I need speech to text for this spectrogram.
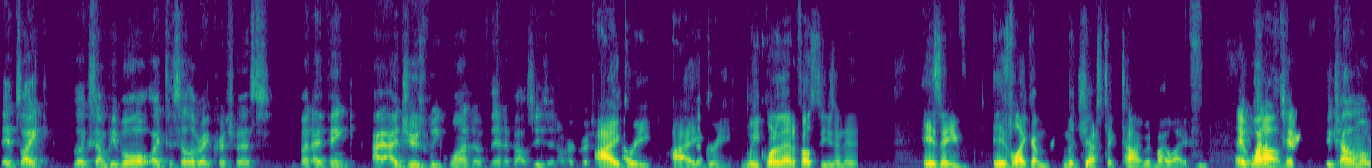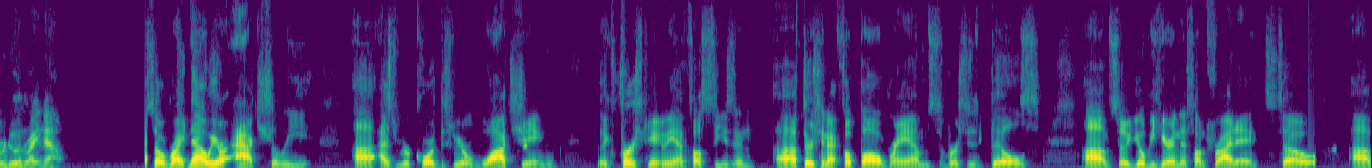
It's like, look, some people like to celebrate Christmas, but I think I, I choose week one of the NFL season over Christmas. I agree. I agree. Week one of the NFL season is is a is like a majestic time in my life. Hey, why don't um, you tell them what we're doing right now? So right now we are actually, uh, as we record this, we are watching the first game of the NFL season, uh, Thursday night football, Rams versus Bills. Um, so you'll be hearing this on Friday. So, uh,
